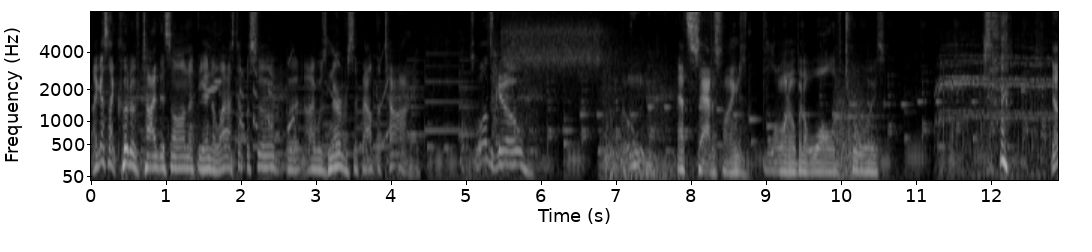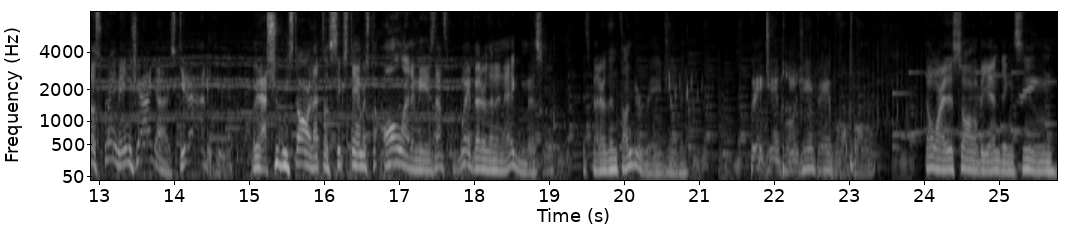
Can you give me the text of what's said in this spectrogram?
I guess I could have tied this on at the end of last episode, but I was nervous about the time. So let's go. Boom. That's satisfying, just blowing open a wall of toys. No screaming, Shy Guys, get out of here. Look at that shooting star, that does 6 damage to all enemies. That's way better than an egg missile. It's better than Thunder Rage, even. Don't worry, this song will be ending soon,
